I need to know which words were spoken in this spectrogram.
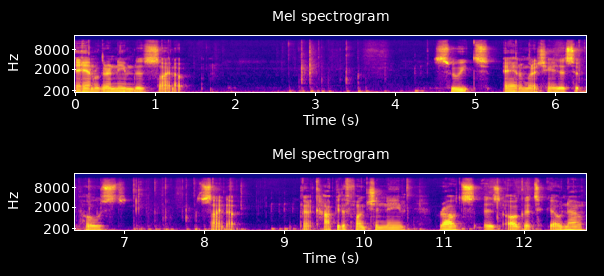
and we're going to name this sign up. Sweet and I'm going to change this to post sign up. I'm going to copy the function name. Routes is all good to go now.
